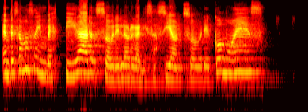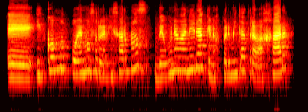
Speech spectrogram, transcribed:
empezamos a investigar sobre la organización, sobre cómo es eh, y cómo podemos organizarnos de una manera que nos permita trabajar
